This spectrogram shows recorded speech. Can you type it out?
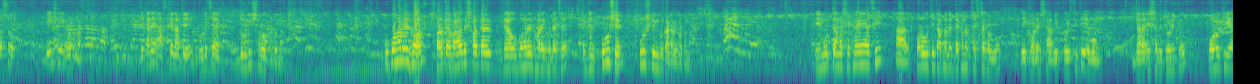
দর্শক, এই সেই ঘটনাস্থল, যেখানে আজকে রাতে ঘটেছে এক দুর্বিষহ ঘটনা। উপহারের ঘর সরকার, বাংলাদেশ সরকারের দেওয়া উপহারের ঘরে ঘটেছে একজন পুরুষের পুরুষ লিঙ্গ কাটার ঘটনা। এই মুহূর্তে আমরা সেখানেই আছি, আর পরবর্তীতে আপনাদের দেখানোর চেষ্টা করব এই ঘরের সার্বিক পরিস্থিতি এবং যারা এর সাথে জড়িত, পরকীয়া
